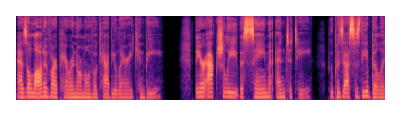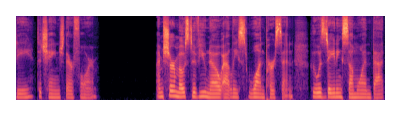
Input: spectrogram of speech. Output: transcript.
as a lot of our paranormal vocabulary can be. They are actually the same entity who possesses the ability to change their form. I'm sure most of you know at least one person who was dating someone that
